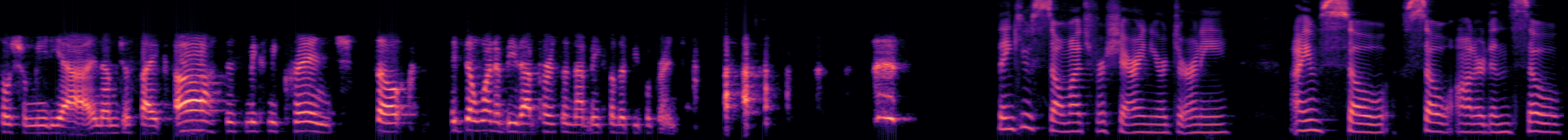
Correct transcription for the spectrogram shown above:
social media, and I'm just like, oh, this makes me cringe. So I don't want to be that person that makes other people cringe. Thank you so much for sharing your journey. I am so, so honored and so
